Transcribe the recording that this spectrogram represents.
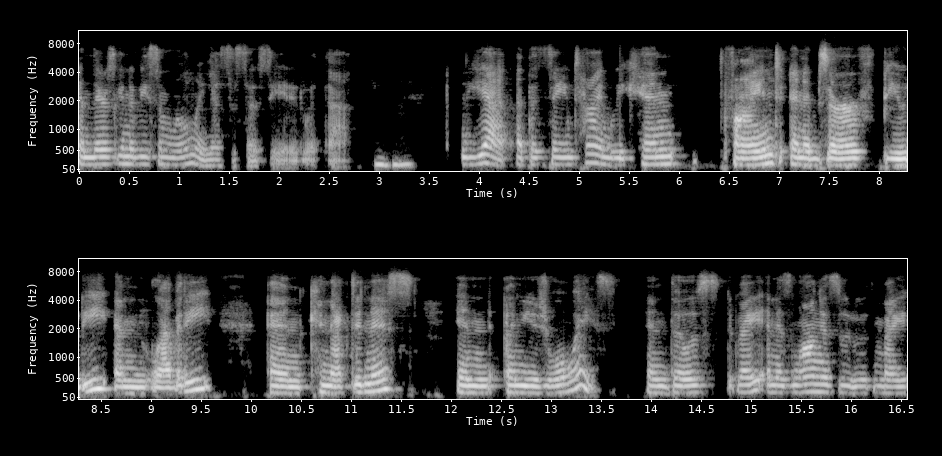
And there's going to be some loneliness associated with that Mhm. Yet at the same time we can find and observe beauty and levity and connectedness in unusual ways. And those right? And as long as with my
